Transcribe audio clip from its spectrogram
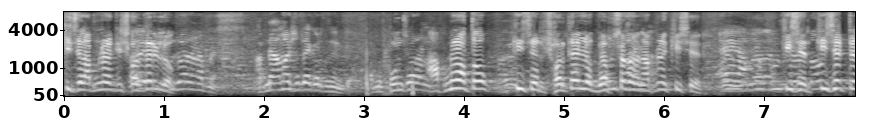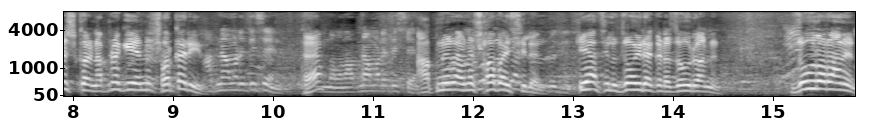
কিসের? আপনারা কি সরকারি লোক? আপনি আমার সাথে করতেছেন? আপনি ফোন সরান। আপনারা তো কিসের? সরকারি লোক ব্যবসা করেন আপনারা কিসের? আপনি কিসের সরান কিসের? টেস্ট করেন? আপনারা কি এখানে সরকারি? আপনি আমারে দিছেন। হ্যাঁ? আপনি আমারে দিছেন। আপনারা এখানে সবাই ছিলেন কে আছিল? জহিরা কেটা জহুর আনেন। জহুরার আনেন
